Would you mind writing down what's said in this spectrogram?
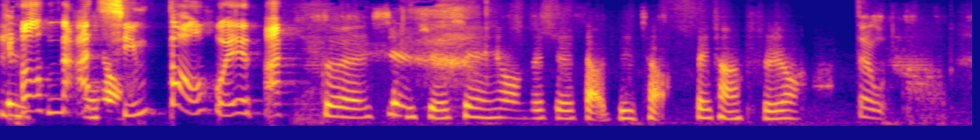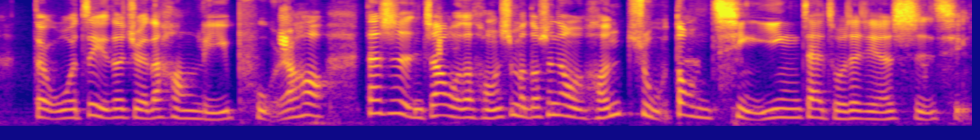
然后拿情报回来。对，现学现用这些小技巧非常实用。对。对我自己都觉得很离谱，然后，但是你知道我的同事们都是那种很主动请缨在做这件事情，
